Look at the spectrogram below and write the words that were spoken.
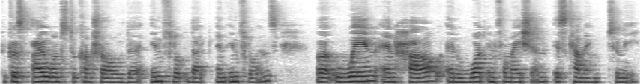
because I want to control the like an influence uh, when and how and what information is coming to me,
